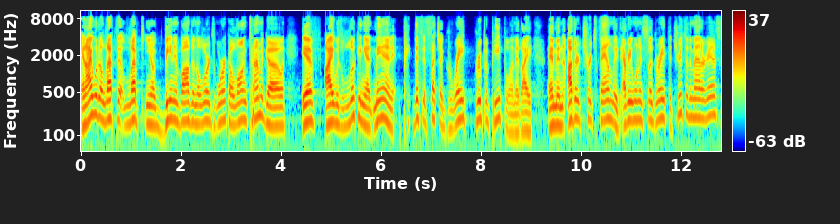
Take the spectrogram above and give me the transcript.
And I would have left, left, you know, being involved in the Lord's work a long time ago if I was looking at, man, this is such a great group of people. And as I am in other church families, everyone is so great. The truth of the matter is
